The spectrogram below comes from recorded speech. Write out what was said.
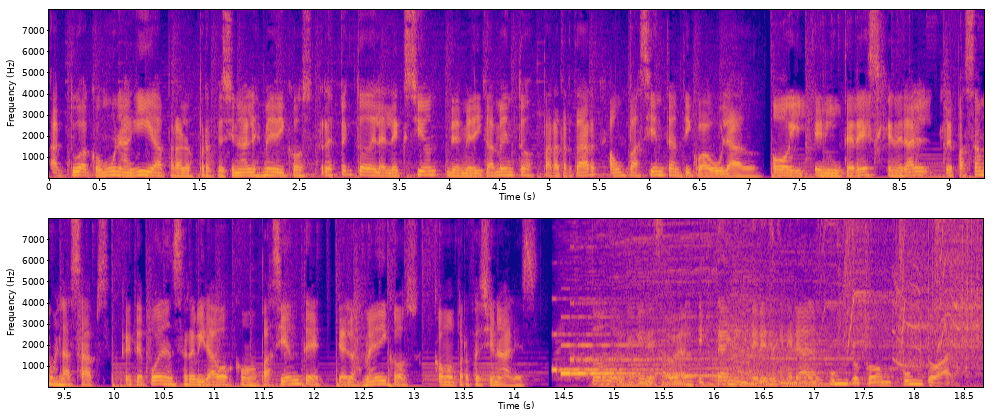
actúa como una guía para los profesionales médicos respecto de la elección de medicamentos para tratar a un paciente anticoagulado. Hoy, en Interés General, repasamos las apps que te pueden servir a vos como paciente y a los médicos como profesionales. Todo lo que querés saber está en interésgeneral.com.ar.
